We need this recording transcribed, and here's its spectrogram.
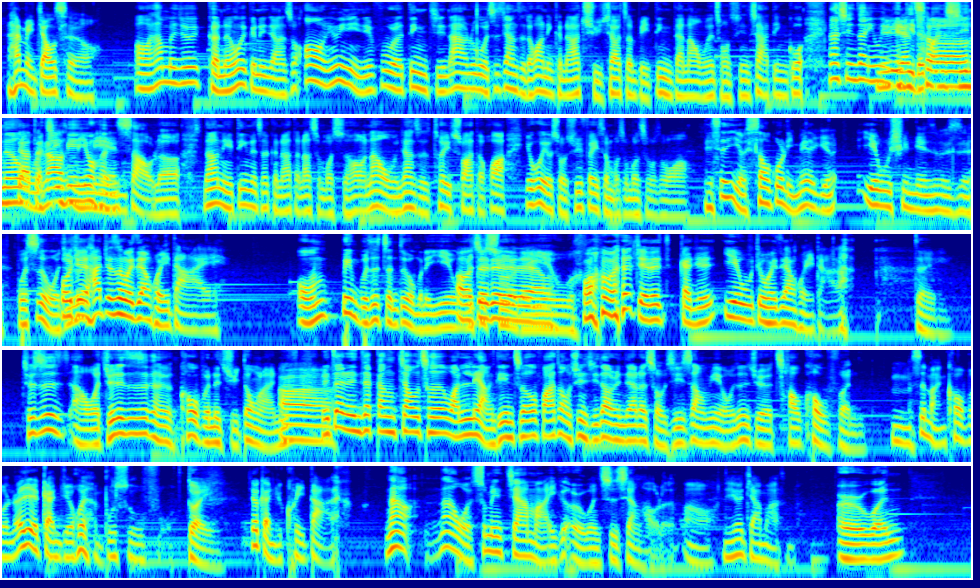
还没交车哦。哦，他们就可能会跟你讲说，哦，因为你已经付了定金，那、啊、如果是这样子的话，你可能要取消整笔订单，然后我们会重新下订过。那现在因为年底的关系呢，我们今天又很少了，然后你订的车可能要等到什么时候？那我们这样子退刷的话，又会有手续费，什么什么什么什么？你是有受过里面的原业务训练是不是？不是，我、就是、我觉得他就是会这样回答哎、欸。我们并不是针对我们的业务，哦，对对对对，业务，我们是觉得感觉业务就会这样回答了。对。就是啊，我觉得这是个很扣分的举动啦。你、呃、你在人家刚交车完两天之后发这种讯息到人家的手机上面，我真的觉得超扣分。嗯，是蛮扣分的，而且感觉会很不舒服。对，就感觉亏大了。那那我顺便加码一个耳闻事项好了。哦，你要加码什么？耳闻。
